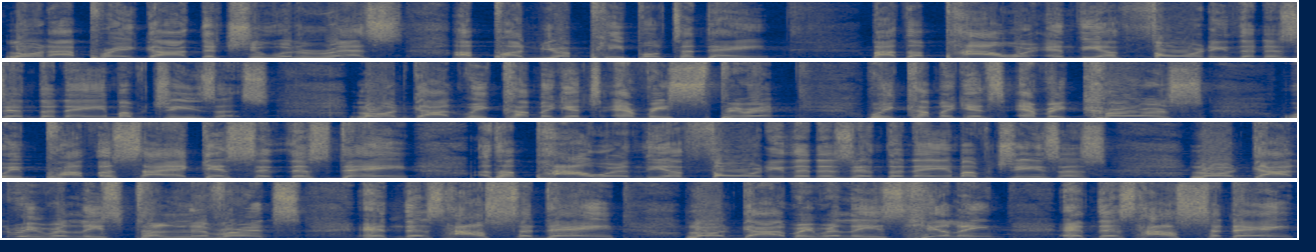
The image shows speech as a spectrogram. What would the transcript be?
Lord, I pray, God, that you would rest upon your people today by the power and the authority that is in the name of Jesus. Lord God, we come against every spirit, we come against every curse, we prophesy against it this day, the power and the authority that is in the name of Jesus. Lord God, we release deliverance in this house today. Lord God, we release healing in this house today.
